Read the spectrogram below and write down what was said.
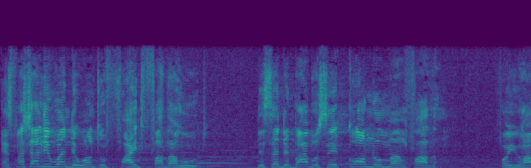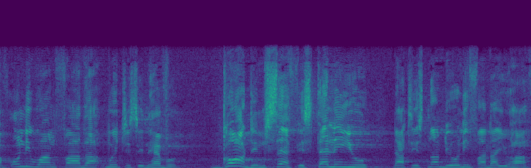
especially when they want to fight fatherhood. They said the Bible says, Call no man father, for you have only one father which is in heaven. God Himself is telling you that He's not the only father you have.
